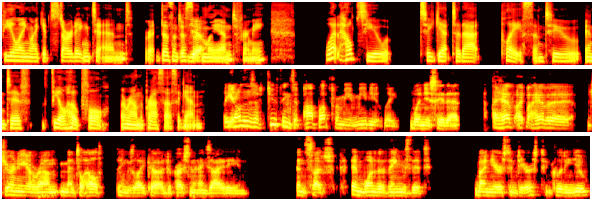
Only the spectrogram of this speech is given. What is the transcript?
feeling like it's starting to end. Right? It doesn't just suddenly yeah. end for me. What helps you to get to that place and to and to f- feel hopeful around the process again? You know, there's a few things that pop up for me immediately when you say that. I have I, I have a journey around mental health things like uh, depression and anxiety and and such. And one of the things that my nearest and dearest, including you,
